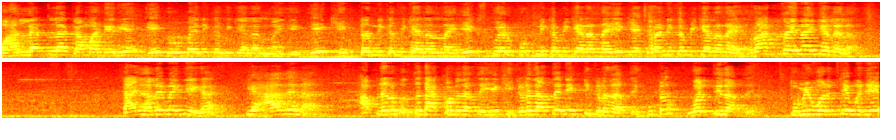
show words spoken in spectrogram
वाहल्यातला कमांड एरिया एक रुपयानी कमी केलेला नाहीये. एक हेक्टरनी कमी केलेला नाही एक स्क्वेअर फूटनी कमी केलेला नाही एक एकरांनी कमी केला नाही. राखताही नाही केलेला. काय झालंय माहितीये का? की आज आहे ना आपल्याला फक्त दाखवलं जातं एक इकडे जातंय आणि एक तिकडे जातंय. कुठं? वरती जातंय. तुम्ही वरचे म्हणजे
